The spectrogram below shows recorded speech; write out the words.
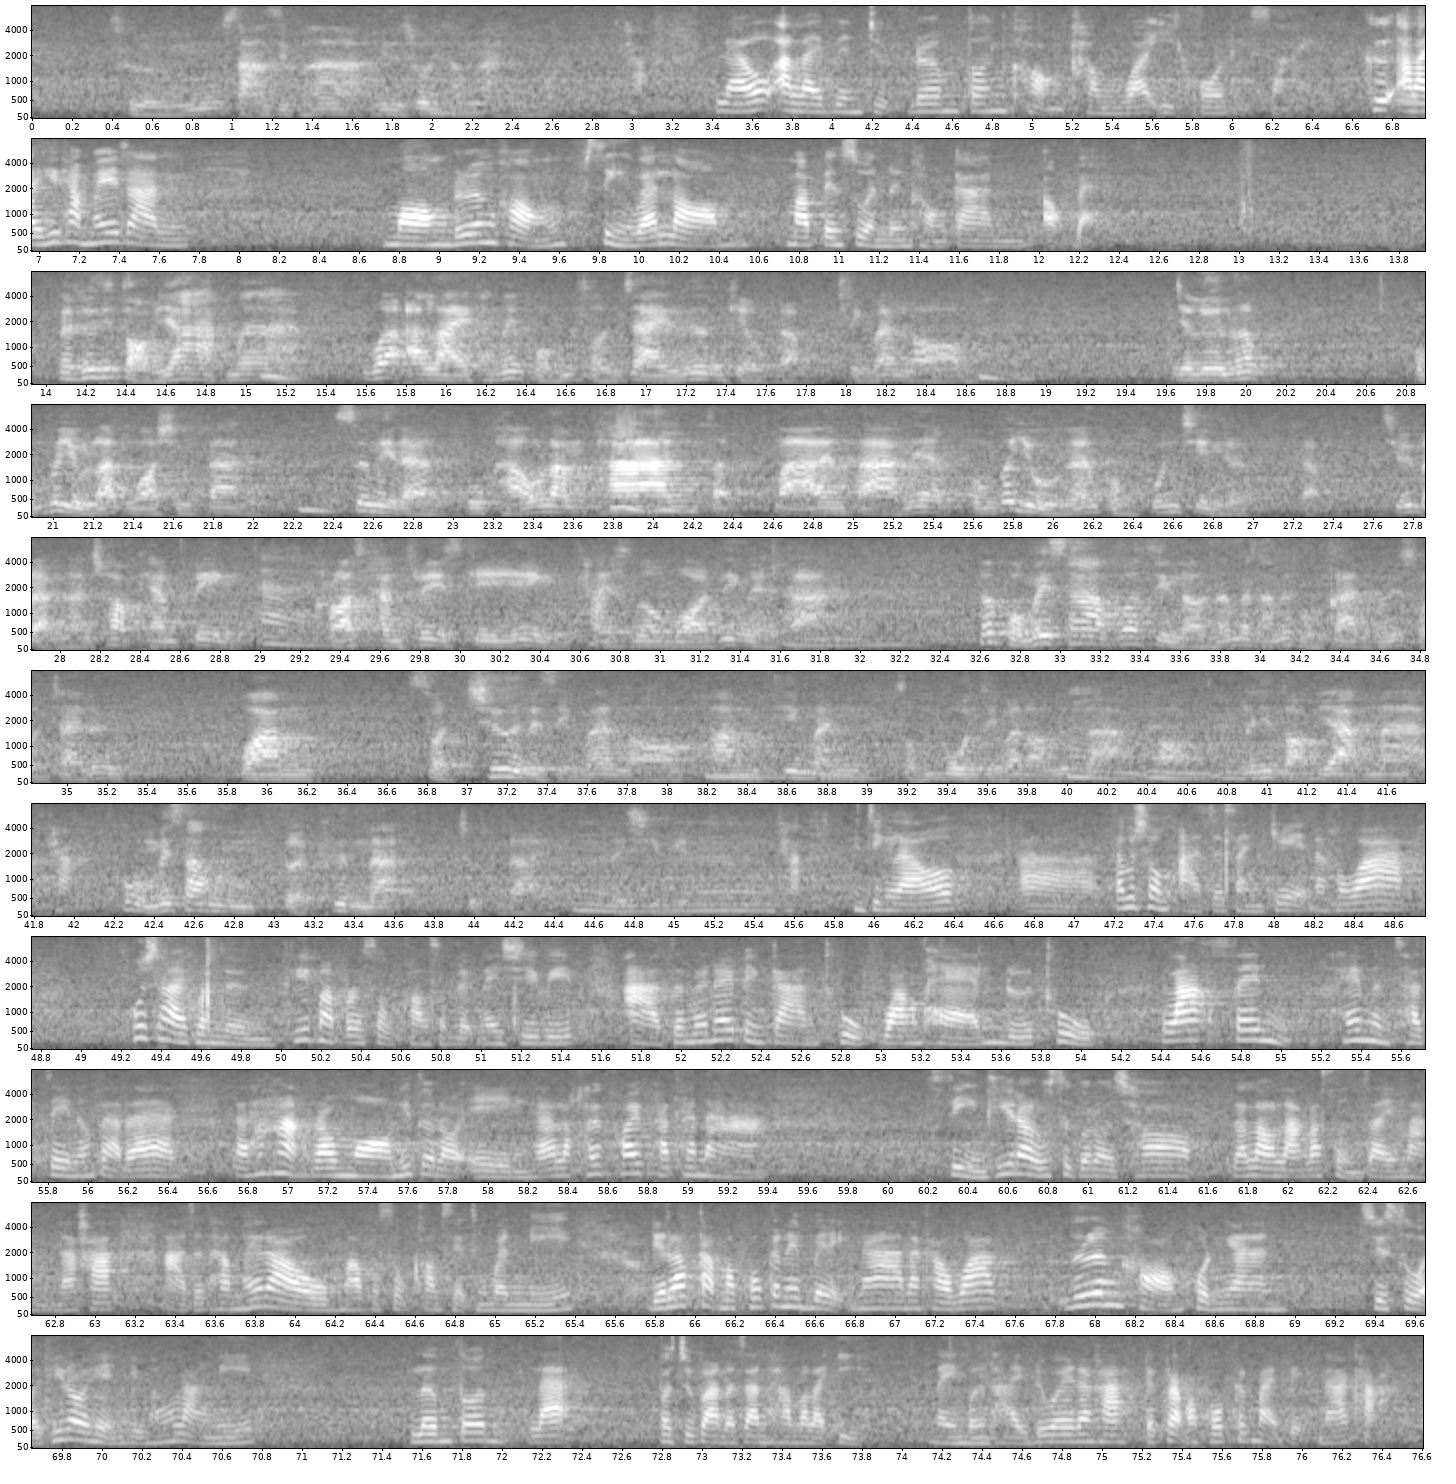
21 ถึง 35 นี่คือช่วงที่ทำงานทั้งหมด ค่ะแล้วอะไรเป็นจุดเริ่มต้นของคำว่า eco design คืออะไรที่ทำให้อาจารย์มองเรื่องของสิ่งแวดล้อมมาเป็นส่วนหนึ่งของการออกแบบ เป็นเรื่องที่ตอบยากมาอืกมว่าอะไรทำให้ผมสนใจเรื่องเกี่ยวกับสิ่งแวดล้อมอืมอย่าลืมว่าผมไปอยู่รัฐวอชิงตันอืมซึ่งมีแต่ภูเขาลำธารอืมสัตว์ป่าต่างๆเนี่ยผมก็อยู่นั้นผมคุ้นชินกับกับ ชีวิตแบบนั้นชอบแคมปิ้งอ่า cross country skiing ไปค่ะ snowboarding อะไรต่างๆแล้วผมไม่ทราบว่าสิ่งเหล่านั้นมันทำให้ผมกลายเป็นคนที่สนใจเรื่องความสดชื่นในสิ่งแวดล้อมความที่มันสมบูรณ์สิ่งแวดล้อมหรือเปล่าอืมตอบอืมเรื่องที่ตอบยากมากค่ะเพราะผมไม่ทราบมันเกิดขึ้นณจุดใดอืมในชีวิตค่ะจริงๆแล้วอ่าท่านผู้ชมอาจจะสังเกตนะคะว่า ผู้ชายคนหนึ่งที่มาประสบความสำเร็จในชีวิต อาจจะไม่ได้เป็นการถูกวางแผนหรือถูกลากเส้นให้มันชัดเจนตั้งแต่แรก แต่ถ้าหากเรามองที่ตัวเราเองแล้วเราค่อย ๆ พัฒนาสิ่งที่เรารู้สึกว่าเราชอบ แล้วเรารักและสนใจมันนะคะ อาจจะทำให้เรามาประสบความสำเร็จถึงวันนี้ครับเดี๋ยวเรากลับมาพบกันในเบรกหน้านะคะ ว่าเรื่องของผลงานสวยๆที่เราเห็นอยู่ข้างหลังนี้ เริ่มต้นและปัจจุบันอาจารย์ทำอะไรอีกในเมืองไทยด้วยนะคะเดี๋ยวกลับมาพบกันใหม่เบรกหน้าค่ะ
